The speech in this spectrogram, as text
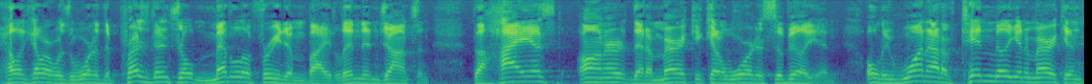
Helen Keller was awarded the Presidential Medal of Freedom by Lyndon Johnson, the highest honor that America can award a civilian. Only one out of 10 million Americans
